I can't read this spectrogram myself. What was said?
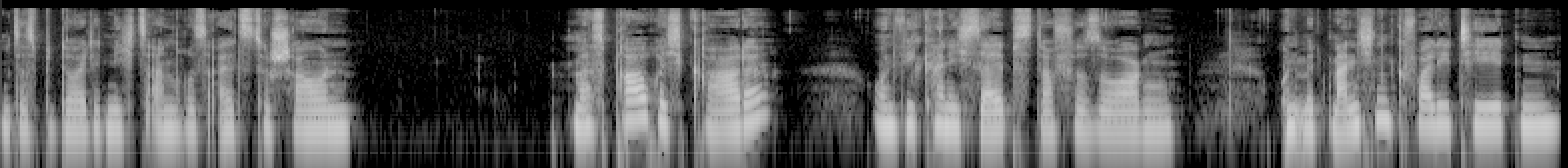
Und das bedeutet nichts anderes als zu schauen, was brauche ich gerade und wie kann ich selbst dafür sorgen. Und mit manchen Qualitäten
